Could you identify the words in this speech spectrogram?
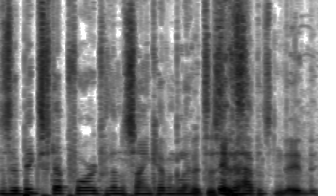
is it a big step forward for them to sign Kevin Glenn It's a, if it's, it happens? it-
